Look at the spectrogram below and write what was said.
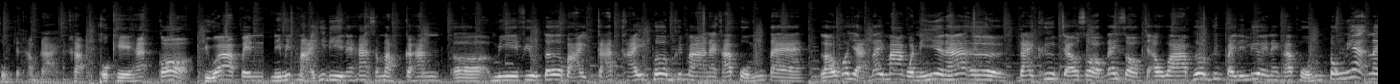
คงจะทำได้ครับโอเคฮะก็ถือว่าเป็นนิมิตหมายที่ดีนะฮะสำหรับการมีฟิลเตอร์บายการ์ดไทป์เพิ่มขึ้นมานะครับผมแต่เราก็อยากได้มากกว่านี้นะเออได้คืบจะเอาศอกได้ศอกจะเอาวาเพิ่มขึ้นไปเรื่อยๆนะครับผมตรงเนี้ยใน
